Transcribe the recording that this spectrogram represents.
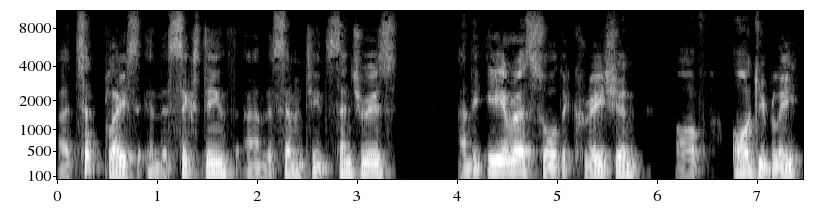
uh, took place in the 16th and the 17th centuries, and the era saw the creation of arguably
